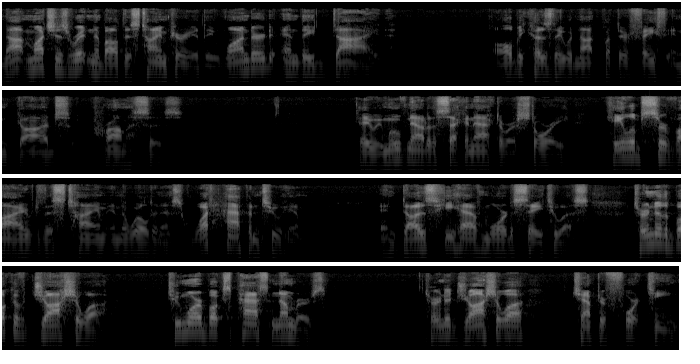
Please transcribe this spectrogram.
Not much is written about this time period. They wandered and they died, all because they would not put their faith in God's promises. Okay, we move now to the second act of our story. Caleb survived this time in the wilderness. What happened to him? And does he have more to say to us? Turn to the book of Joshua, two more books past Numbers. Turn to Joshua chapter 14.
